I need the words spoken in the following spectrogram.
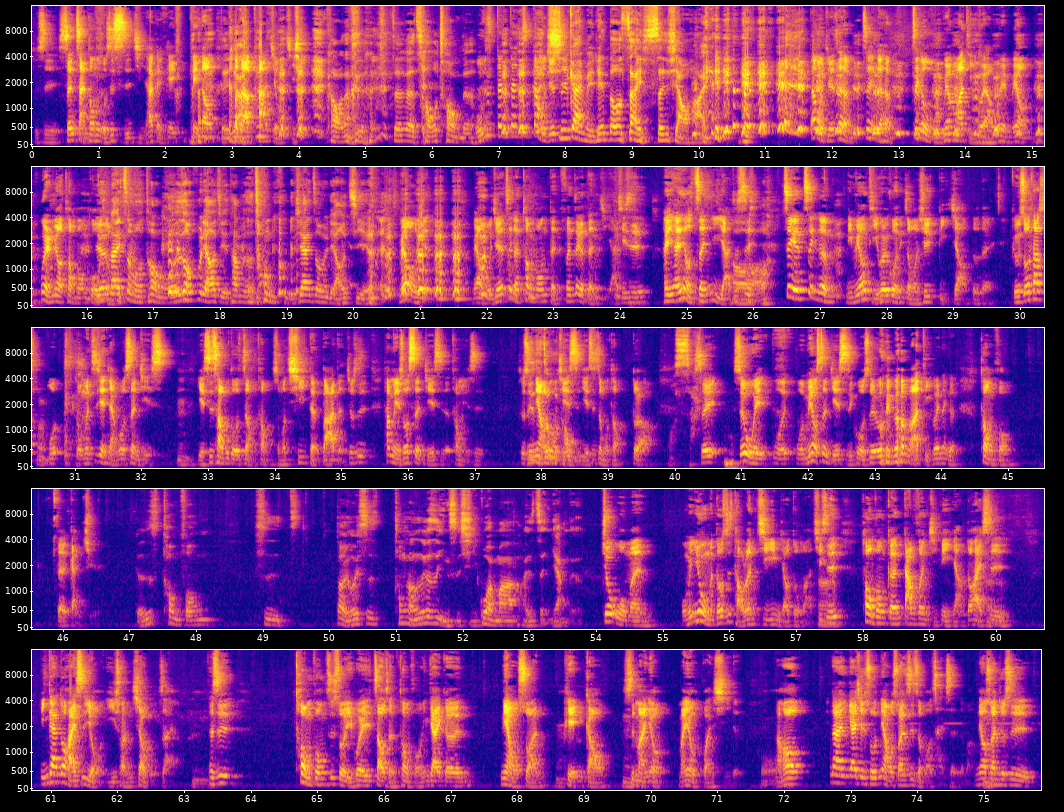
就是生产痛如果是十级，他可能可以可以到 等一下到达八九级。靠，那个真的超痛的，我不是，但但是但我觉得膝，盖每天都在生小孩。但我觉得这很这个很这个我没有办法体会啊，我也没有我也没有痛风过，原来这么痛，我都不了解他们的痛苦，现在终于了解了。没有，我觉得没有，我觉得这个痛风等分这个等级啊，其实很很有争议啊，就是。哦，这个这个你没有体会过，你怎么去比较，对不对？比如说他，嗯我我们之前讲过肾结石，嗯，也是差不多这种痛，什么七等八等，就是他们也说肾结石的痛也是，就是尿路结石也是这么痛，对啊，哇塞，所以所以我也我我没有肾结石过，所以我也没有办法体会那个痛风的感觉。可是痛风是到底会是通常这个是饮食习惯吗，还是怎样的？就我们我们因为我们都是讨论基因比较多嘛，其嗯实痛风跟大部分疾病一样，都还是、应该都还是有遗传效果在啊。嗯但是痛风之所以会造成痛风，应该跟尿酸偏高是蛮有蛮有关系的。哦然后那应该先说尿酸是怎么产生的嘛？尿酸就是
